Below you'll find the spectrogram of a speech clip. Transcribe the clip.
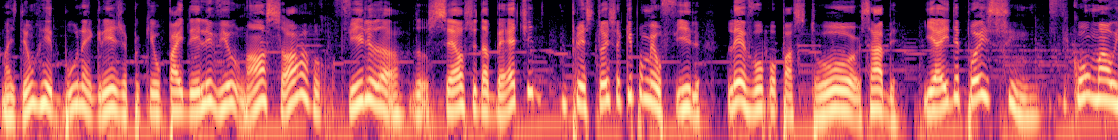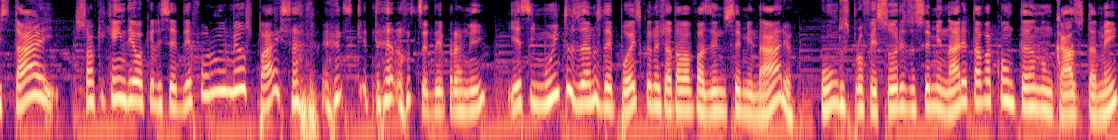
mas deu um rebu na igreja porque o pai dele viu, nossa, ó, o filho do Celso e da Beth emprestou isso aqui pro meu filho, levou pro pastor, sabe? E aí depois, sim, ficou um mal-estar, só que quem deu aquele CD foram os meus pais, sabe? Eles que deram o CD para mim. E assim, muitos anos depois, quando eu já tava fazendo seminário, um dos professores do seminário tava contando um caso também,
